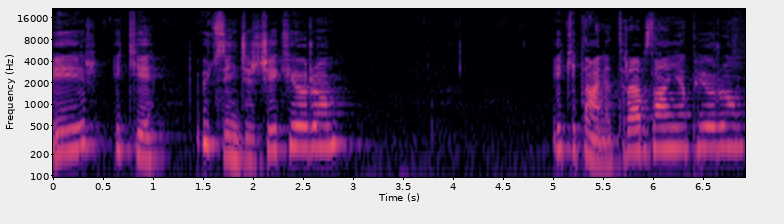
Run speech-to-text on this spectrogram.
Bir, iki, üç zincir çekiyorum. İki tane trabzan yapıyorum.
